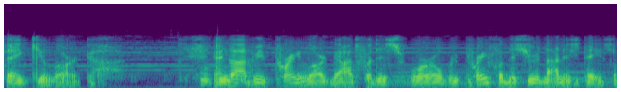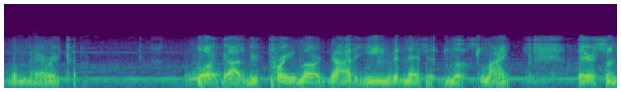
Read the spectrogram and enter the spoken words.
thank you, Lord God. And God, we pray, Lord God, for this world. We pray for this United States of America. Lord God, we pray, Lord God, even as it looks like there's some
